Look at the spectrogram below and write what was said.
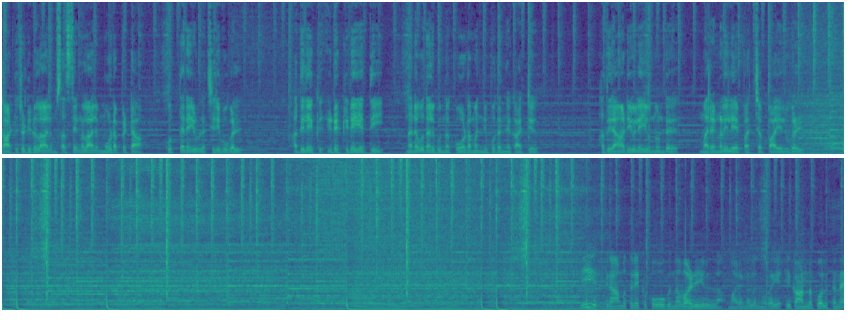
കാട്ടുചെടികളാലും സസ്യങ്ങളാലും മൂടപ്പെട്ട കുത്തനെയുള്ള ചെരിവുകൾ. അതിലേക്ക് ഇടയ്ക്കിടെ എത്തി നനവ് നൽകുന്ന കോടമഞ്ഞ് പുതഞ്ഞ കാറ്റ്. അതിലാടിയുലയുന്നുണ്ട് മരങ്ങളിലെ പച്ചപ്പായലുകൾ. ഈ ഗ്രാമത്തിലേക്ക് പോകുന്ന വഴിയിലുള്ള മരങ്ങളിൽ നിറയെ ഈ കാണുന്ന പോലെ തന്നെ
